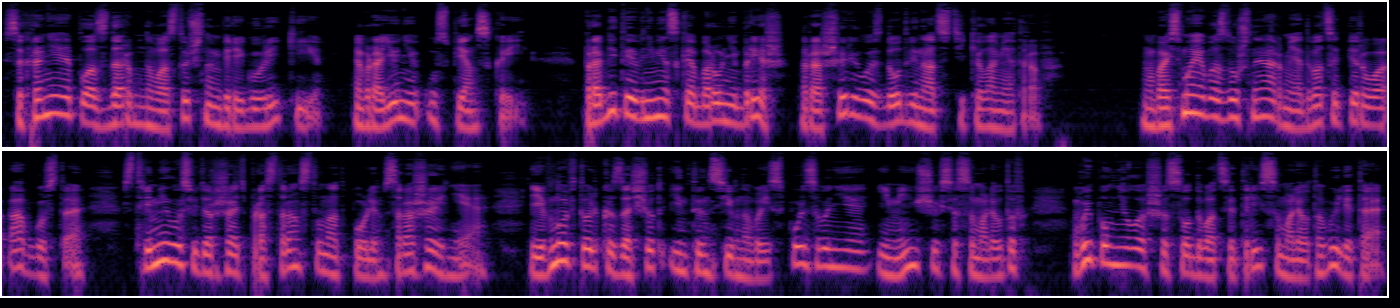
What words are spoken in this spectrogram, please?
сохраняя плацдарм на восточном берегу реки, в районе Успенской. Пробитая в немецкой обороне брешь расширилась до 12 километров. Восьмая воздушная армия 21 августа стремилась удержать пространство над полем сражения и вновь только за счет интенсивного использования имеющихся самолетов выполнила 623 самолета вылета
